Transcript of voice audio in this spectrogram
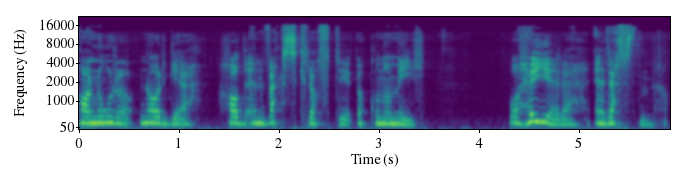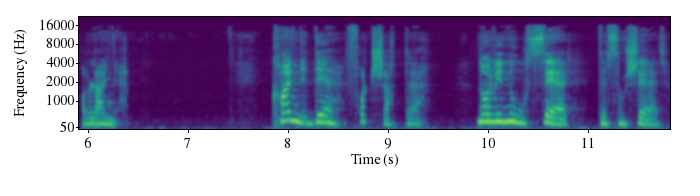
har Nord-Norge hatt en vekstkraftig økonomi, og høyere enn resten av landet. Kan det fortsette når vi nå ser det som skjer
